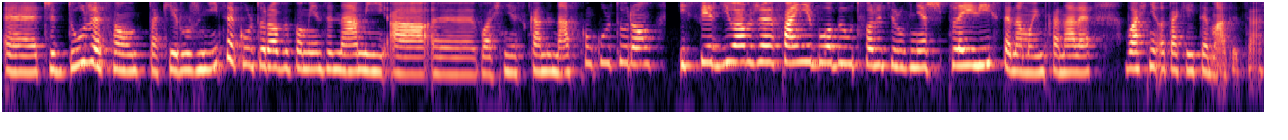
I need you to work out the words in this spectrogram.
e, czy duże są takie różnice kulturowe pomiędzy nami a e, właśnie skandynawską kulturą. I stwierdziłam, że fajnie byłoby utworzyć również playlistę na moim kanale właśnie o takiej tematyce.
